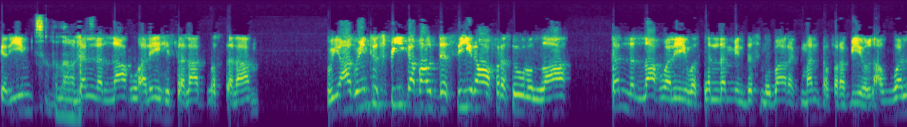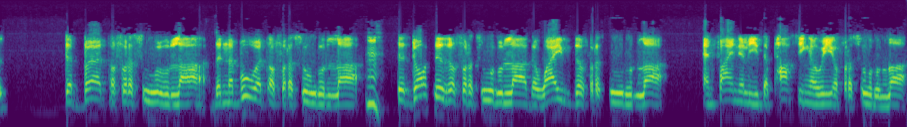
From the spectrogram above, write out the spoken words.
Kareem Sallallahu alayhi salatu wassalam. We are going to speak about the seerah of Rasulullah sallallahu alayhi wasallam in this Mubarak month of Rabiul Awwal, the birth of Rasulullah, the nabuwat of Rasulullah, Hmm. the daughters of Rasulullah, the wives of Rasulullah, and finally the passing away of Rasulullah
